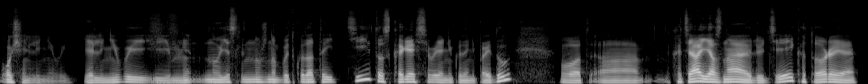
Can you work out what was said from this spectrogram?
очень ленивый. Я ленивый, и мне, ну, если нужно будет куда-то идти, то, скорее всего, я никуда не пойду. Вот. А, хотя я знаю людей, которые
